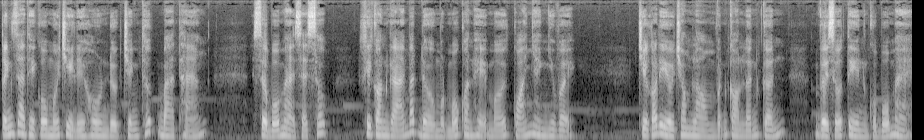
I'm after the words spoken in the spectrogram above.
Tính ra thì cô mới chỉ ly hôn được chính thức 3 tháng. Sợ bố mẹ sẽ sốc khi con gái bắt đầu một mối quan hệ mới quá nhanh như vậy, Chỉ có điều trong lòng vẫn còn lấn cấn Về số tiền của bố mẹ.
